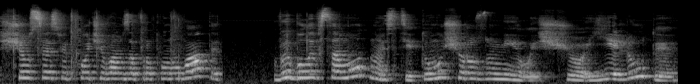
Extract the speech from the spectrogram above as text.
Що Всесвіт хоче вам запропонувати? Ви були в самотності, тому що розуміли, що є люди,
